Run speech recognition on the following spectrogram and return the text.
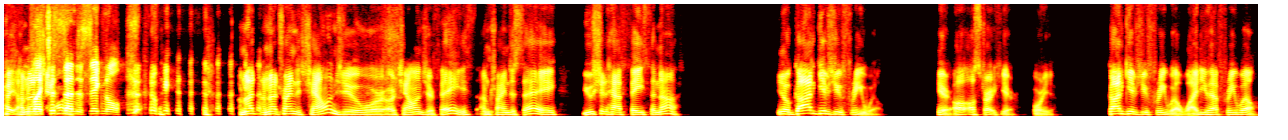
right. I'm We'd not like to send a signal. I'm not. I'm not trying to challenge you or or challenge your faith. I'm trying to say you should have faith enough. You know, God gives you free will. Here, I'll, I'll start here for you. God gives you free will. Why do you have free will?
